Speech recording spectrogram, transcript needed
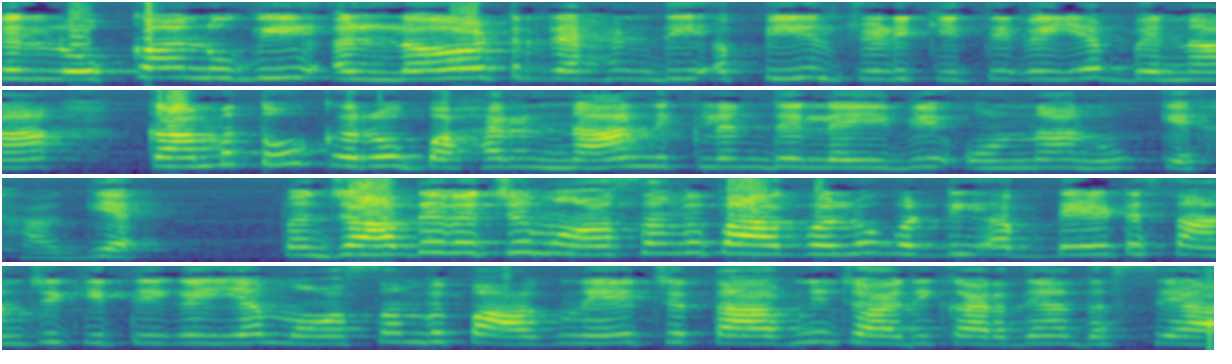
ਤੇ ਲੋਕਾਂ ਨੂੰ ਵੀ ਅਲਰਟ ਰਹਿਣ ਦੀ ਅਪੀਲ ਜਿਹੜੀ ਕੀਤੀ ਗਈ ਹੈ, ਬਿਨਾਂ ਕੰਮ ਤੋਂ ਘਰੋਂ ਬਾਹਰ ਨਾ ਨਿਕਲਣ ਦੇ ਲਈ ਵੀ ਉਹਨਾਂ ਨੂੰ ਕਿਹਾ ਗਿਆ ਹੈ। ਪੰਜਾਬ ਦੇ ਵਿੱਚ ਮੌਸਮ ਵਿਭਾਗ ਵੱਲੋਂ ਵੱਡੀ ਅਪਡੇਟ ਸਾਂਝੀ ਕੀਤੀ ਗਈ ਹੈ। ਮੌਸਮ ਵਿਭਾਗ ਨੇ ਚੇਤਾਵਨੀ ਜਾਰੀ ਕਰਦਿਆਂ ਦੱਸਿਆ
